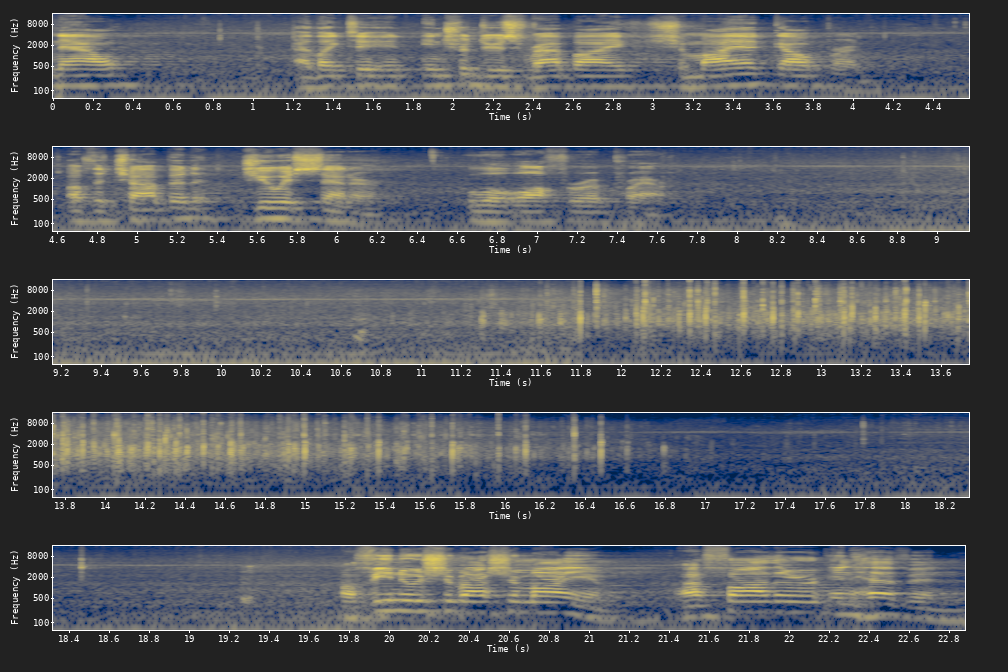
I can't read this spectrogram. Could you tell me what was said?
Now, I'd like to introduce Rabbi Shmaya Galperin of the Chabad Jewish Center, who will offer a prayer. Avinu Shebashamayim, our Father in heaven,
